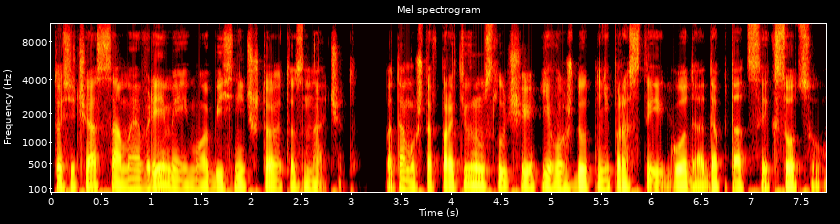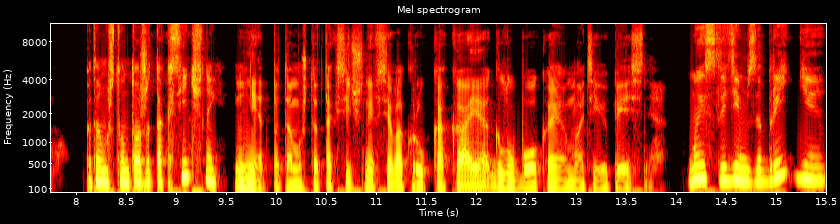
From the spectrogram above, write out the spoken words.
то сейчас самое время ему объяснить, что это значит. Потому что в противном случае его ждут непростые годы адаптации к социуму. Потому что он тоже токсичный? Нет, потому что токсичные все вокруг. Какая глубокая, мать ее, песня. Мы следим за Бритни,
